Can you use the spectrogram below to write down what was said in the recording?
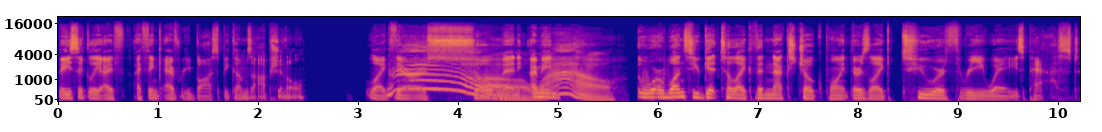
basically, I th- I think every boss becomes optional. Like there are so many. Oh, I mean, wow. Or once you get to like the next choke point, there's like two or three ways past.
